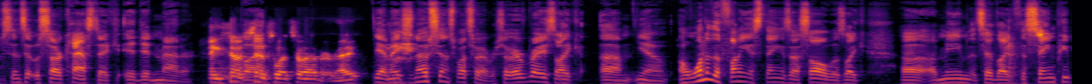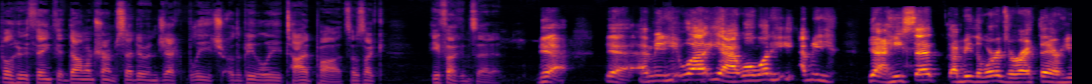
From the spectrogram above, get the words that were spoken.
since it was sarcastic, it didn't matter. Makes no But- sense whatsoever, right? Yeah, it makes no sense whatsoever. So everybody's like, um, you know, uh, one of the funniest things I saw was like uh, a meme that said like the same people who think that Donald Trump said to inject bleach are the people who eat Tide Pods. I was like, he fucking said it. Yeah, yeah. I mean, he well, yeah. Well, what he, I mean, yeah, he said. I mean, the words are right there. He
